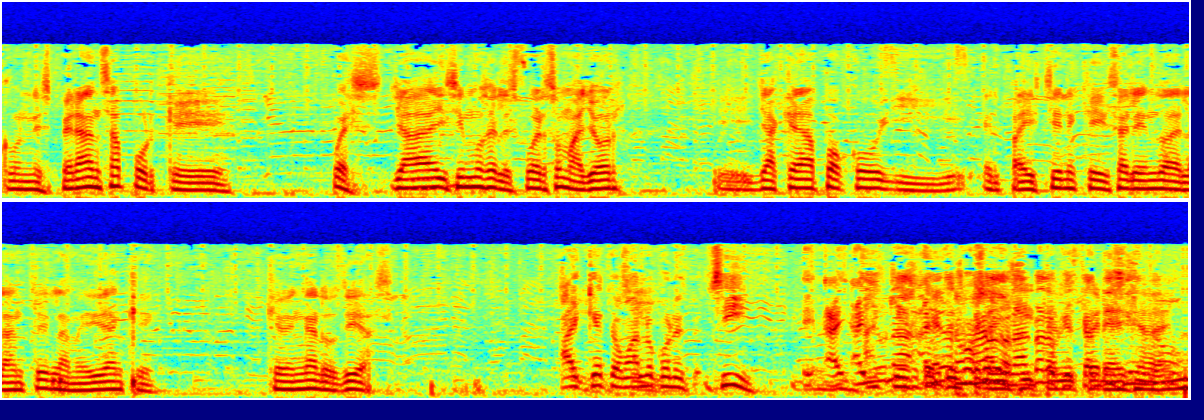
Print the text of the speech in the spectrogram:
con esperanza porque pues ya hicimos el esfuerzo mayor, eh, ya queda poco y el país tiene que ir saliendo adelante en la medida en que, que vengan los días. Hay que tomarlo con... espe- Sí. Eh, hay, una, hay una cosa, don Álvaro, que están diciendo...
